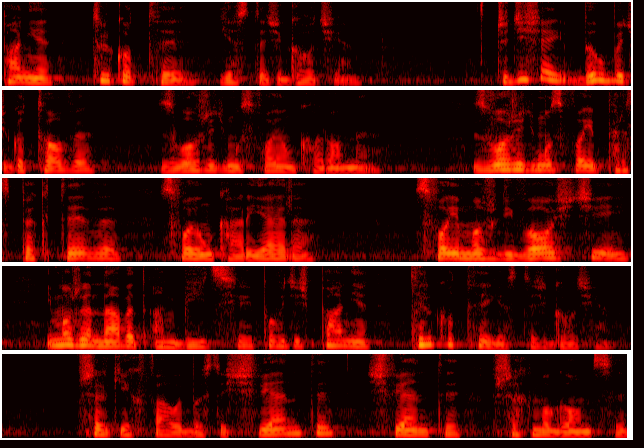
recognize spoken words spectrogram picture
Panie, tylko Ty jesteś godzien. Czy dzisiaj byłbyś gotowy złożyć mu swoją koronę, złożyć mu swoje perspektywy, swoją karierę, swoje możliwości i może nawet ambicje i powiedzieć: Panie, tylko Ty jesteś godzien wszelkiej chwały, bo jesteś święty, święty, wszechmogący,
